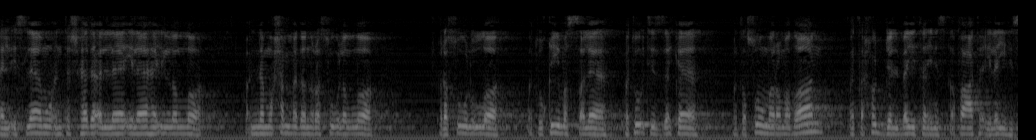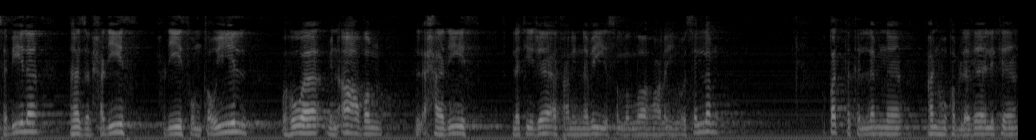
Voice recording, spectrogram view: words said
الإسلام أن تشهد أن لا إله إلا الله وأن محمدا رسول الله رسول الله وتقيم الصلاة وتؤتي الزكاة وتصوم رمضان وتحج البيت إن استطعت إليه سبيلا. هذا الحديث حديث طويل وهو من أعظم الأحاديث التي جاءت عن النبي صلى الله عليه وسلم. وقد تكلمنا عنه قبل ذلك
